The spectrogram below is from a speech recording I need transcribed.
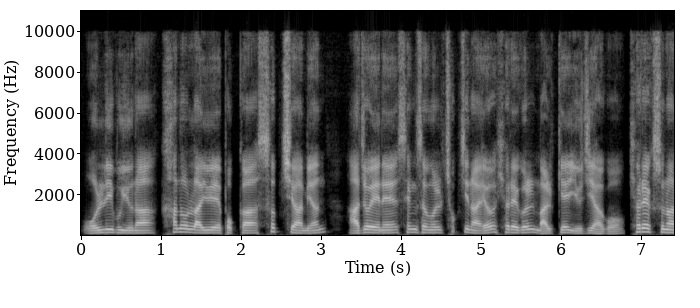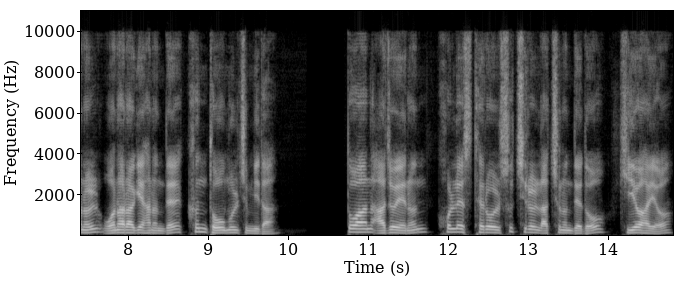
올리브유나 카놀라유에 볶아 섭취하면 아조엔의 생성을 촉진하여 혈액을 맑게 유지하고 혈액순환을 원활하게 하는 데 큰 도움을 줍니다. 또한 아조엔은 콜레스테롤 수치를 낮추는 데도 기여하여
